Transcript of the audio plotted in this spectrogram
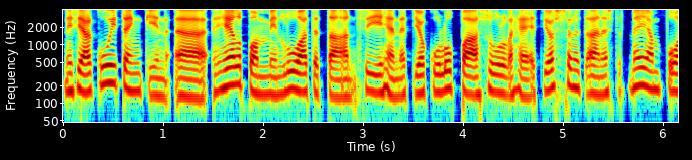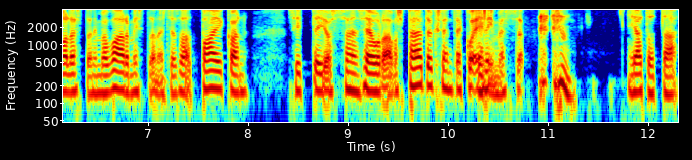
niin siellä kuitenkin äh, helpommin luotetaan siihen, että joku lupaa sulle, hei, että jos sä nyt äänestät meidän puolesta, niin mä varmistan, että sä saat paikan sitten jossain seuraavassa päätöksentekoelimessä ja tota,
